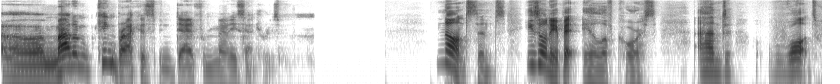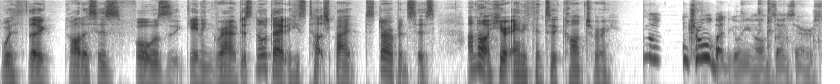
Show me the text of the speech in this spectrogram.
Uh, Madam, King Braccus has been dead for many centuries. Nonsense. He's only a bit ill, of course. And what with the goddess's foes gaining ground, it's no doubt he's touched by disturbances. I'll not hear anything to the contrary. No control about the going on downstairs.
